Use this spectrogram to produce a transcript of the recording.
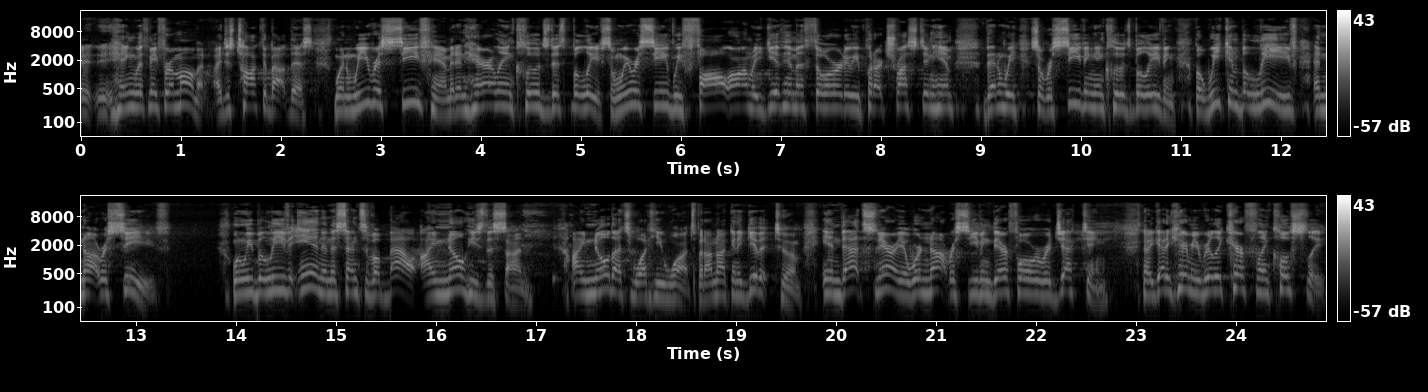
Uh, uh, hang with me for a moment. I just talked about this. When we receive Him, it inherently includes this belief. So when we receive, we fall on, we give Him authority, we put our trust in Him. Then we, so receiving includes believing. But we can believe and not receive. When we believe in, in the sense of about, I know He's the Son. I know that's what he wants, but I'm not going to give it to him. In that scenario, we're not receiving, therefore we're rejecting. Now, you got to hear me really carefully and closely.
